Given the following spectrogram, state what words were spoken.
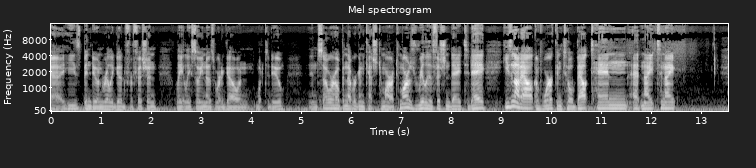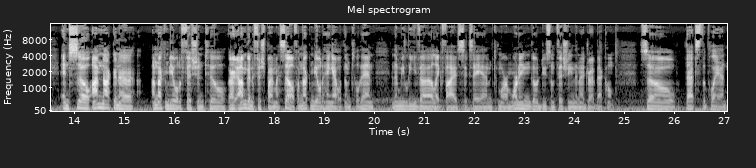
uh, he's been doing really good for fishing lately, so he knows where to go and what to do. And so we're hoping that we're gonna catch tomorrow. Tomorrow's really the fishing day. Today, he's not out of work until about 10 at night tonight. And so I'm not gonna, I'm not gonna be able to fish until, I'm gonna fish by myself. I'm not gonna be able to hang out with him till then and then we leave uh, like 5, 6 a.m. tomorrow morning and go do some fishing, then I drive back home. So that's the plan.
